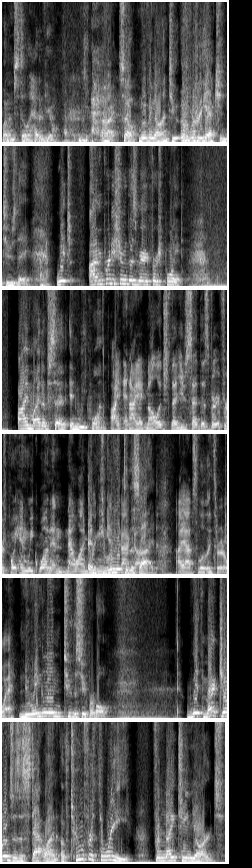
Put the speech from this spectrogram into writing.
but I'm still ahead of you. Yeah. All right, so moving on to Overreaction Tuesday, which I'm pretty sure this very first point I might have said in week one I and I acknowledged that you said this very first point in week one, and now I'm and bringing threw it, back to the up. side. I absolutely threw it away. New England to the Super Bowl. With Mac Jones as a stat line of two for three for 19 yards.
